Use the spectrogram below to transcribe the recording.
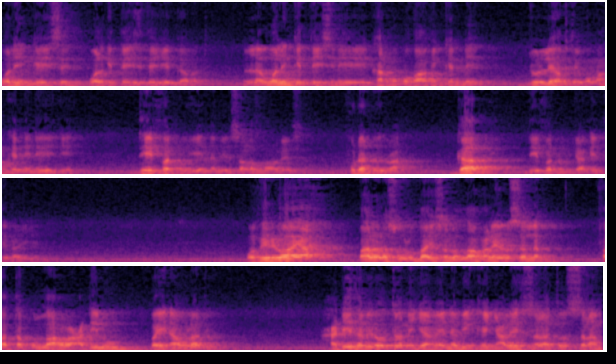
waliin geeyse wal qixxeessitee jeggaafate waliin qixxeessine kanuma qofaaf hin kenne ijoollee haftee komaan kennine jee deeffadhu jeen nabiin sallallahu alaihi wasallam fudhadhu irraa gaabi deeffadhu mucaa keetti irraa jeen وفي رواية قال رسول الله صلى الله عليه وسلم فاتقوا الله واعدلوا بين أولادكم. حديث بروتون جامع النبي كان عليه الصلاة والسلام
